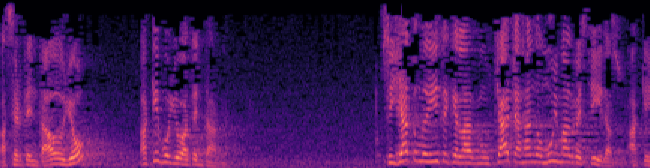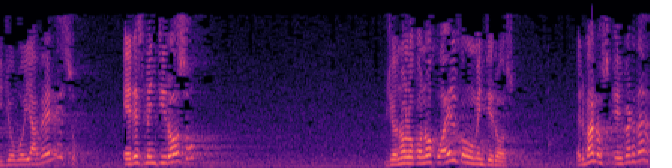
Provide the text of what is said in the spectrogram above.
¿A ser tentado yo? ¿A qué voy yo a tentarme? Si ya tú me dices que las muchachas andan muy mal vestidas, ¿a qué yo voy a ver eso? ¿Eres mentiroso? Yo no lo conozco a él como mentiroso. Hermanos, es verdad,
